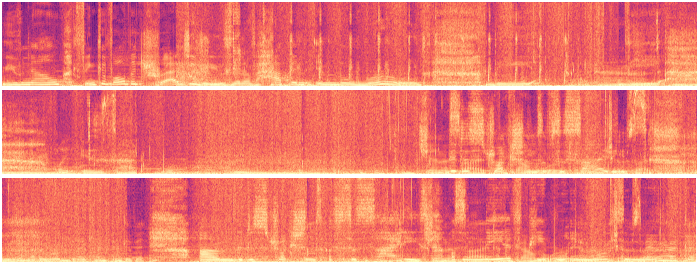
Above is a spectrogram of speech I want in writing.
You know, think of all the tragedies that have happened in the world. The, the, uh, what is that? Hmm Genocide. the destructions the of societies. Genocide. There's another word, but I can't think of it. Um, the destructions of societies Genocide. Of the native the people in North Genocide. America.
